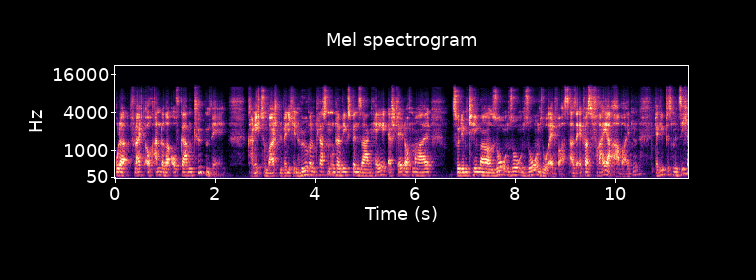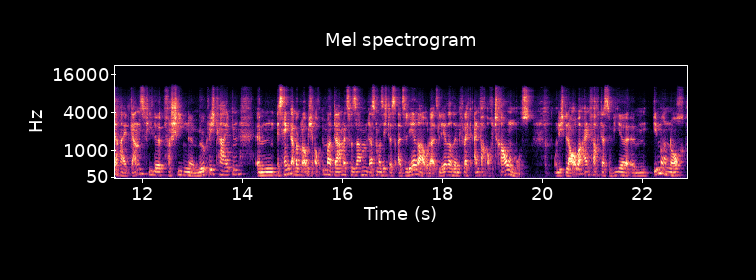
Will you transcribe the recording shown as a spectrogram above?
oder vielleicht auch andere Aufgabentypen wählen? Kann ich zum Beispiel, wenn ich in höheren Klassen unterwegs bin, sagen, hey, erstell doch mal zu dem Thema so und so und so und so etwas, also etwas freier arbeiten. Da gibt es mit Sicherheit ganz viele verschiedene Möglichkeiten. Ähm, es hängt aber, glaube ich, auch immer damit zusammen, dass man sich das als Lehrer oder als Lehrerin vielleicht einfach auch trauen muss. Und ich glaube einfach, dass wir ähm, immer noch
